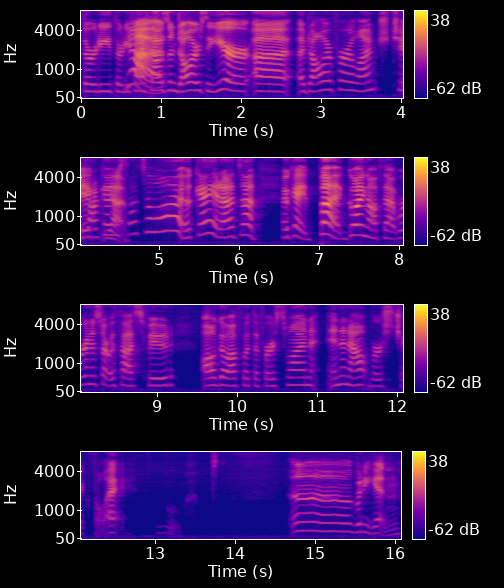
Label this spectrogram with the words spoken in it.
Thirty, thirty-five thousand dollars a year. Uh, a dollar for a lunch, two It- tacos. yeah. That's a lot. Okay, it adds up. Okay, but going off that, we're gonna start with fast food. I'll go off with the first one: In and Out versus Chick Fil A. uh, what are you getting?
